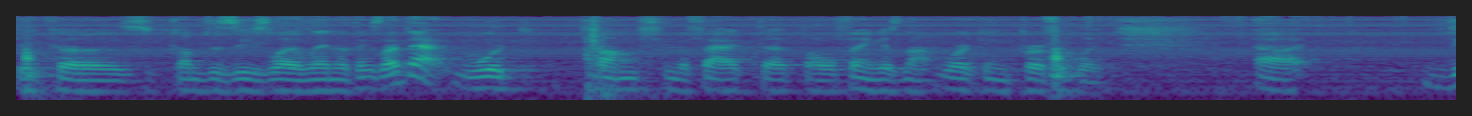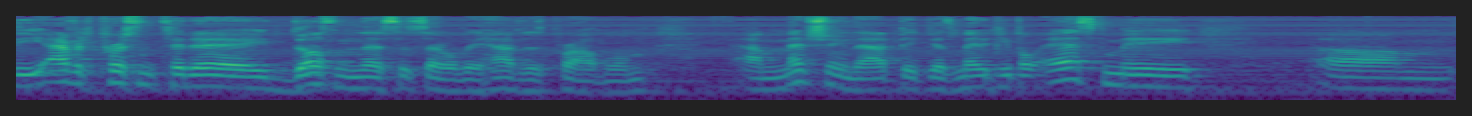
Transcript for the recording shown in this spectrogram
because gum disease, and things like that would comes from the fact that the whole thing is not working perfectly. Uh, the average person today doesn't necessarily have this problem. I'm mentioning that because many people ask me, um,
